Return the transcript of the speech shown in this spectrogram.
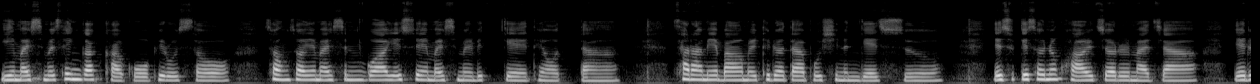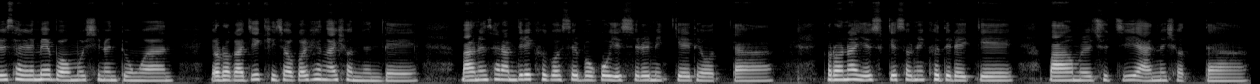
이 말씀을 생각하고 비로소 성서의 말씀과 예수의 말씀을 믿게 되었다. 사람의 마음을 들여다 보시는 예수. 예수께서는 과일절을 맞아 예루살렘에 머무시는 동안 여러 가지 기적을 행하셨는데 많은 사람들이 그것을 보고 예수를 믿게 되었다. 그러나 예수께서는 그들에게 마음을 주지 않으셨다.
